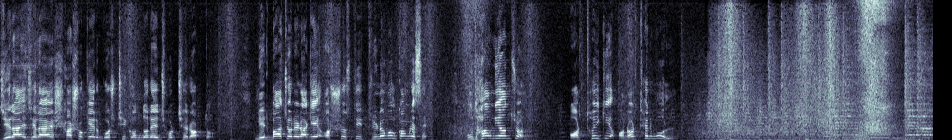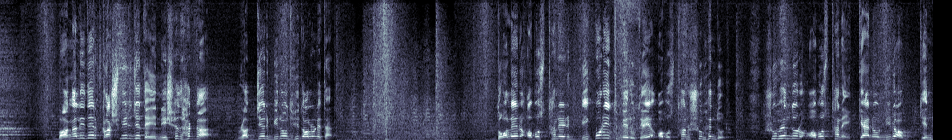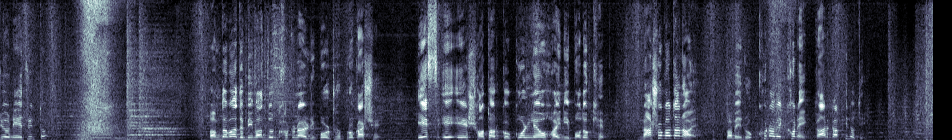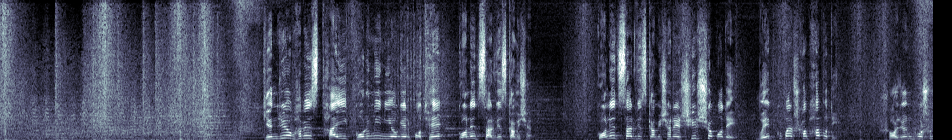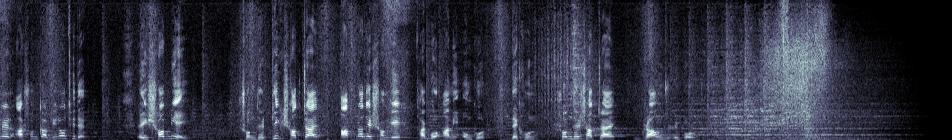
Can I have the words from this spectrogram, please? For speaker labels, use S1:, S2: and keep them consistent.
S1: জেলায় জেলায় শাসকের গোষ্ঠী কোন্দলে ঝরছে রক্ত। নির্বাচনের আগে অস্বস্তি তৃণমূল কংগ্রেসে। উধাও নিয়ন্ত্রণ, অর্থই কি অনর্থের মূল? বাঙালিদের কাশ্মীর যেতে নিষেধাজ্ঞা, রাজ্যের বিরোধী দলনেতার। দলের অবস্থানের বিপরীত মেরুতে অবস্থান শুভেন্দুর। শুভেন্দুর অবস্থানে কেন নীরব কেন্দ্রীয় নেতৃত্ব? আহমেদাবাদ বিমান দুর্ঘটনার রিপোর্ট প্রকাশে। এফএএ সতর্ক করলেও হয়নি পদক্ষেপ। নাশকতা নয়, তবে রক্ষণাবেক্ষণে কার গাফিলতি? কেন্দ্রীয়ভাবে স্থায়ী কর্মী নিয়োগের পথে college service commission. College service কমিশনের শীর্ষ পদে ওয়েবকুপার সভাপতি স্বজন পোষণের আশঙ্কা বিরোধীদের। এই সব নিয়েই সন্ধ্যে ঠিক সাতটায় আপনাদের সঙ্গে থাকব আমি অঙ্কুর। দেখুন সন্ধ্যে সাতটায় গ্রাউন্ড রিপোর্ট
